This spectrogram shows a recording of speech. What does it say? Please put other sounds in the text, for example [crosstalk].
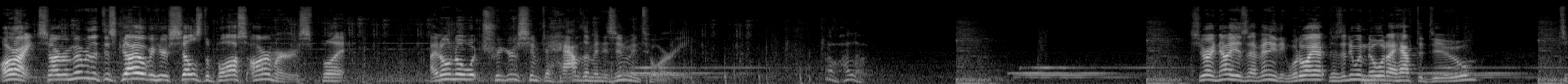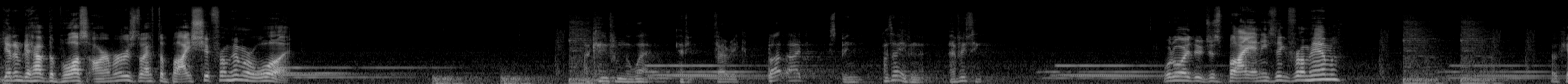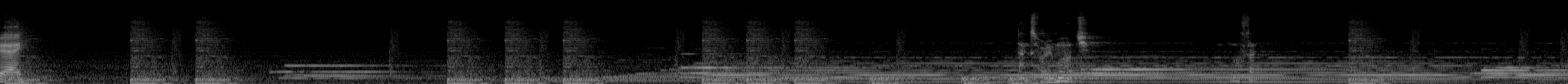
Alright, so I remember that this guy over here sells the boss armors, but I don't know what triggers him to have them in his inventory. Oh, hello. See, right now he doesn't have anything. What do I... Does anyone know what I have to do to get him to have the boss armors? Do I have to buy shit from him or what? I came from the wet. you very... But I... It's been... I don't even know. Everything. What do I do? Just buy anything from him? Okay. Thanks very much. Well, thank...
